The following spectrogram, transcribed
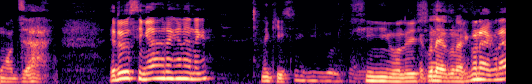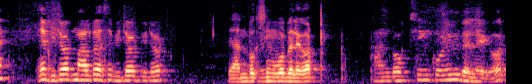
মজা। এইটো চিঙা হৈ থাকে নে এনেকে? নেকি ছিঙি গ'ল একো নাই, একো নাই। একো নাই একো নাই। এই ভিতৰত মালটো আছে ভিতৰত ভিতৰত। আনবক্সিং হ'ব বেলেগত। আনবক্সিং কৰিম বেলেগত।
